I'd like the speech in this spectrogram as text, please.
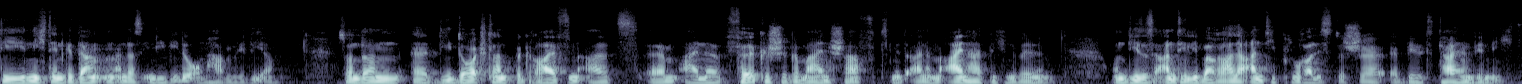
die nicht den Gedanken an das Individuum haben wie wir, sondern äh, die Deutschland begreifen als ähm, eine völkische Gemeinschaft mit einem einheitlichen Willen. Und dieses antiliberale, antipluralistische äh, Bild teilen wir nicht.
